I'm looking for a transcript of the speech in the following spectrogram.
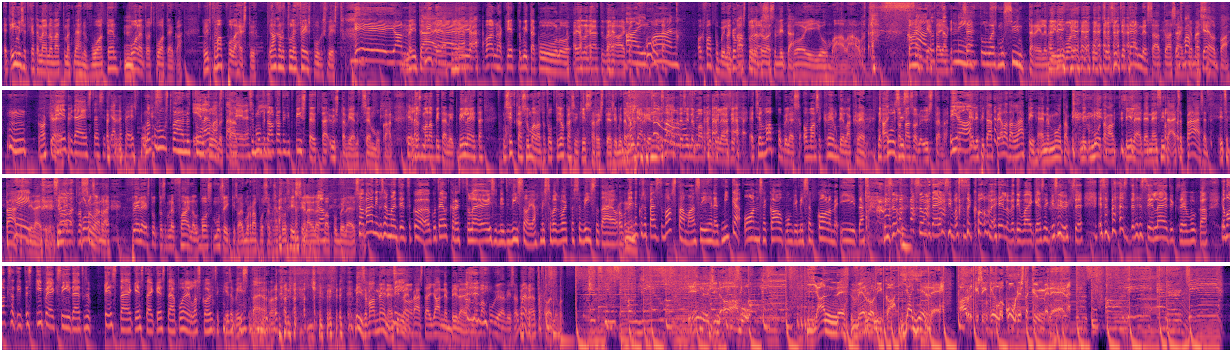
että ihmiset, ketä mä en ole välttämättä nähnyt vuoteen, mm. puolentoista vuoteenkaan, niin nyt kun vappu lähestyy, niin alkanut tulee Facebookissa viesti. Ei, Janne, Mitä mitä äijä? ei, ja kettu, mitä kuuluu? Ei olla nähty vähän aikaa. Aivan. Muuten, onko vappubileet Onko taas vappuille tulossa? tulossa mitään? Voi jumalauta. Kaiken tämän jälkeen. niin. Sä et tullut edes mun synttäreille viime Niin. vuonna, kun mä kutsuin sut ja tänne sä oot taas Onko vappu sänkemässä. kelpaa? Mm. Okei. Meidät pitää estää sit Janne No Facebookissa. kun musta vähän nyt tuntuu nyt tältä. heille, Siis mun niin. pitää alkaa jotenkin pisteyttää ystäviä nyt sen mukaan. Kyllä. Et jos mä alan pitää niitä bileitä, niin sit kans jumalalta tuutte jokaisen kissaristiesiin, mitä me. Jos haluatte sinne vappubileisiin. Että siellä vappubileissä on vaan se creme de la creme. Ne Ai, kultatason ystävät. Joo. Eli pitää pelata läpi ennen muuta, niinku muutamat bileet ennen sitä, että sä pääset itse päätösbileisiin. Sillä ei voi tulla Mulla on suoraan. Semmonen peleistä tuttu semmonen Final Boss musiikki soi mun rapussa, kun sä tuut hissillä ylös Joo. vappubileisiin. Se on vähän niin kuin semmoinen, että kun, kun telkkarista tulee öisin niitä visoja, missä voit voittaa se 500 euroa. Mutta ennen kuin sä pääset vastaamaan siihen, että mikä on se kaupunki, missä on kolme iitä, niin sun, sun pitää ensin vastata kolme helvetin vaikeaseen kysymykseen. Että sä pääset edes siihen lähetykseen mukaan. Ja maksat itse kipeäksi siitä, että kestää ja kestää ja kestää ja puhelinlasku on yhtäkkiä se 500 euroa. niin se vaan menee, Niin. sillä ei päästä Jannen bileisiin. Vappu yövisa. Mä näen, että toimiva. Energin aamu. Janne, Veronika ja Jere. Arkisin kello kuudesta kymmeneen.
